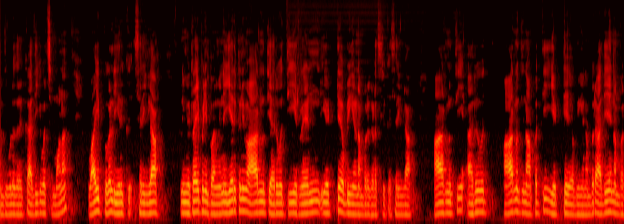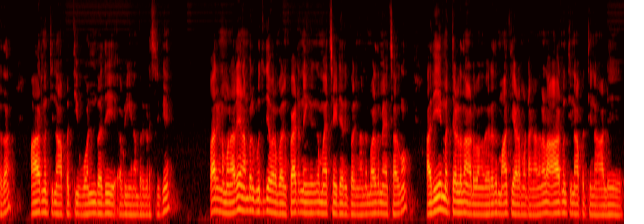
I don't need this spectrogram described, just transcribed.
வந்து விழுகிறதுக்கு அதிகபட்சமான வாய்ப்புகள் இருக்குது சரிங்களா? நீங்கள் ட்ரை பண்ணி பாருங்கள். இன்னும் ஏற்கனவே அறுநூற்றி அறுபத்தி ரெண்டு எட்டு அப்படிங்கிற நம்பர் கிடச்சிருக்கு சரிங்களா? அறுநூற்றி அறுபத் அறுநூற்றி நாற்பத்தி எட்டு அப்படிங்கிற நம்பர். அதே நம்பர் தான் அறுநூற்றி நாற்பத்தி ஒன்பது அப்படிங்கிற நம்பர் கிடச்சிருக்கு. பாருங்கள் நம்ம நிறைய நம்பர் கொடுத்துட்டே வரோம் பாருங்கள் பேட்டர்ன் எங்கெங்கே மேட்ச் ஆகிட்டே இருக்கு பாருங்கள் அந்த மாதிரி தான் மேட்ச் ஆகும். அதே மெத்தடில் தான் ஆடுவாங்க. வேறு எதுவும் மாற்றி ஆட மாட்டாங்க. அதனால் அறுநூற்றி நாற்பத்தி நாலு.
